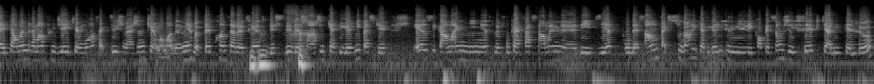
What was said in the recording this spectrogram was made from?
elle est quand même vraiment plus vieille que moi. Fait que, j'imagine qu'à un moment donné, elle va peut-être prendre sa retraite ou mhm. décider de changer de catégorie parce que elle, c'est quand même limite. Il faut qu'elle fasse quand même euh, des diètes pour descendre. Fait que souvent, les catégories, les, les compétitions que j'ai faites puis qu'elle était là,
